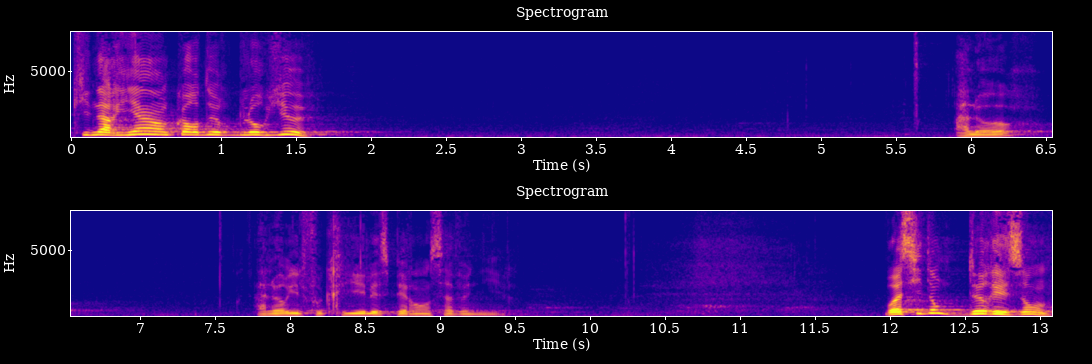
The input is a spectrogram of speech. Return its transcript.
qui n'a rien encore de glorieux. Alors, alors il faut crier l'espérance à venir. Voici donc deux raisons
